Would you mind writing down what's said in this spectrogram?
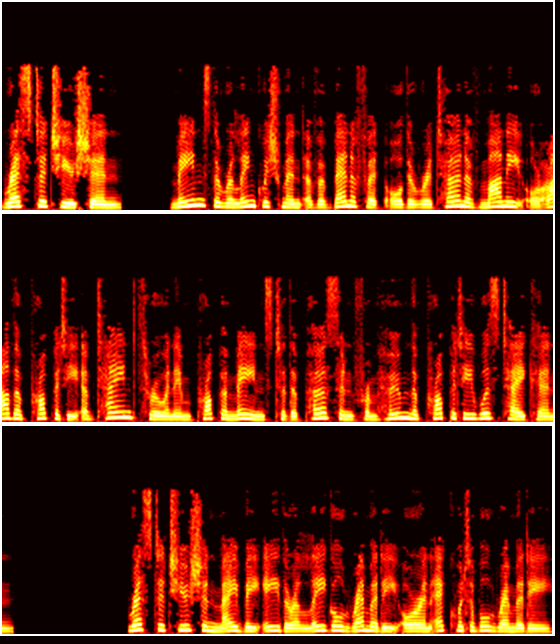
"'restitution' means the relinquishment of a benefit or the return of money or other property obtained through an improper means to the person from whom the property was taken. Restitution may be either a legal remedy or an equitable remedy,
